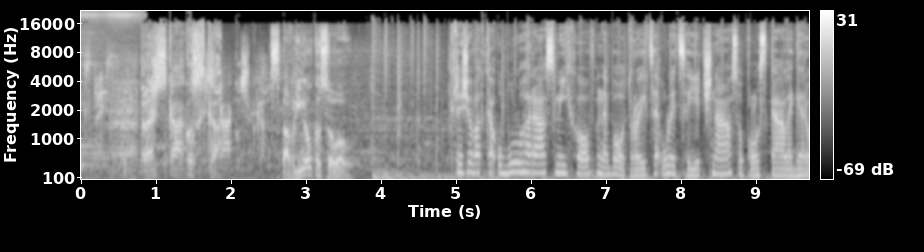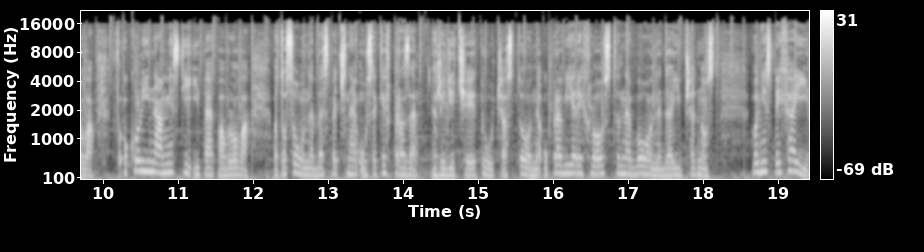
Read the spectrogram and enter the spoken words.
Express. Pražská kostka s Pavlínou Kosovou. Křižovatka u Bulhara, Smíchov nebo Trojice ulice Ječná, Sokolská, Legerova. V okolí náměstí IP Pavlova. To jsou nebezpečné úseky v Praze. Řidiči tu často neupraví rychlost nebo nedají přednost. Hodně spěchají.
